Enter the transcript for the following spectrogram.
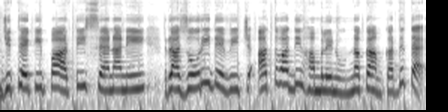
ਜਿੱਥੇ ਕਿ ਭਾਰਤੀ ਸੈਨਾ ਨੇ ਰਾਜੌਰੀ ਦੇ ਵਿੱਚ ਅੱਤਵਾਦੀ ਹਮਲੇ ਨੂੰ ਨਾਕਾਮ ਕਰ ਦਿੱਤਾ ਹੈ।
